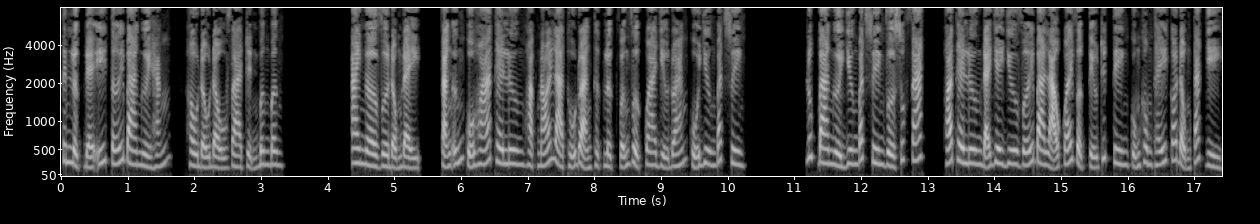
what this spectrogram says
tinh lực để ý tới ba người hắn, hầu đậu đậu và trịnh bân bân. Ai ngờ vừa động đậy, phản ứng của hóa thê lương hoặc nói là thủ đoạn thực lực vẫn vượt qua dự đoán của Dương Bách Xuyên. Lúc ba người Dương Bách Xuyên vừa xuất phát, hóa thê lương đã dây dưa với ba lão quái vật tiểu trích tiên cũng không thấy có động tác gì,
